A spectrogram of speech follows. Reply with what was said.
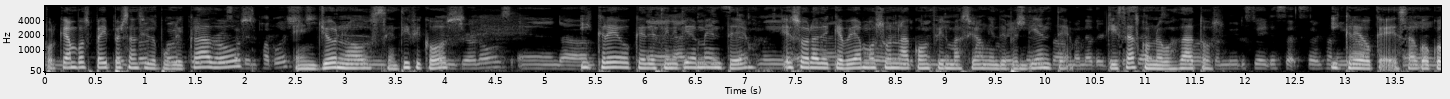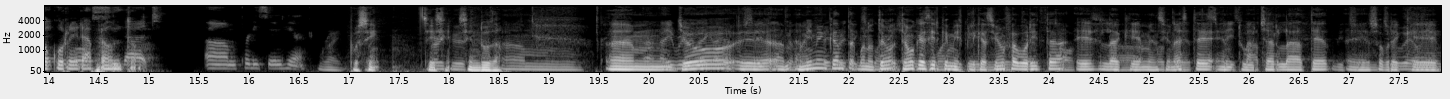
porque ambos papers han sido publicados en journals científicos y creo que definitivamente es hora de que veamos una confirmación independiente, quizás con nuevos datos, y creo que es algo que ocurrirá pronto. Pues sí, sí, sí, sin duda. Um, yo, eh, a, a, mí me encanta, bueno, tengo, tengo, que decir que mi explicación favorita es la que mencionaste en tu charla TED eh, sobre que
